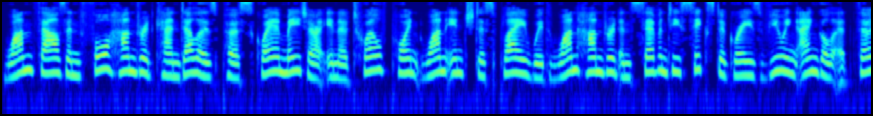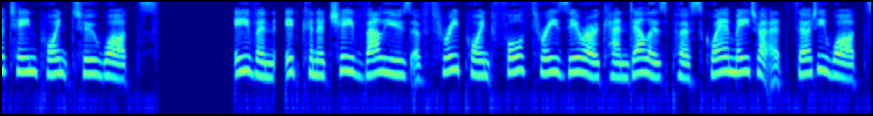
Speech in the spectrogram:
1400 candelas per square meter in a 12.1-inch display with 176 degrees viewing angle at 13.2 watts. Even, it can achieve values of 3.430 candelas per square meter at 30 watts.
